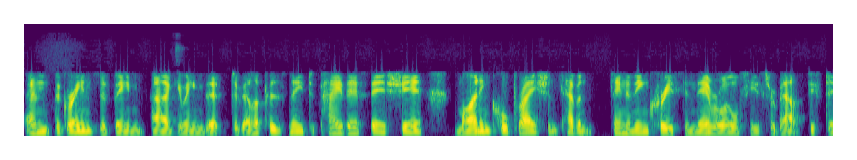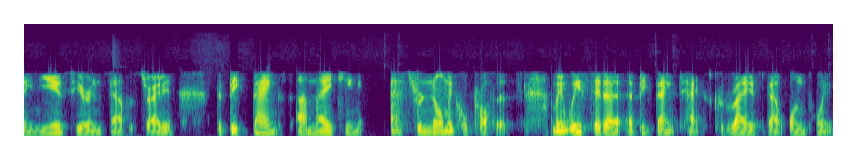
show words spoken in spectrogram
And the Greens have been arguing that developers need to pay their fair share. Mining corporations haven't seen an increase in their royalties for about 15 years here in South Australia. The big banks are making astronomical profits. I mean, we said a, a big bank tax could raise about $1.3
